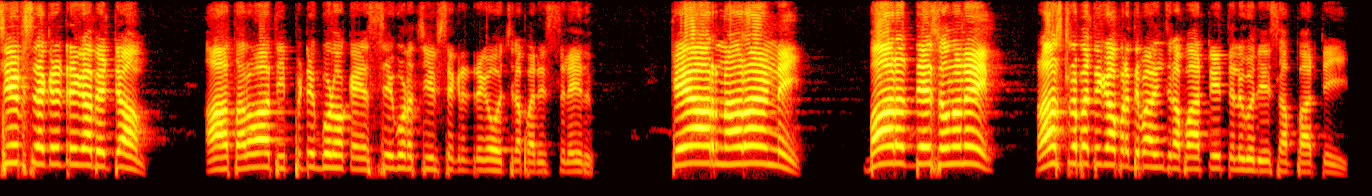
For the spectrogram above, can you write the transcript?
చీఫ్ సెక్రటరీగా పెట్టాం. ఆ తర్వాత ఇప్పటికి కూడా ఒక ఎస్సీ కూడా చీఫ్ సెక్రటరీగా వచ్చిన పరిస్థితి లేదు. కేఆర్ నారాయణని భారతదేశంలోనే రాష్ట్రపతిగా ప్రతిపాదించిన పార్టీ తెలుగుదేశం పార్టీ.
